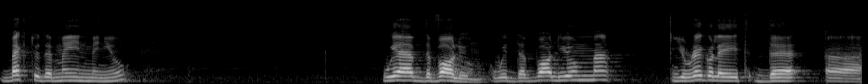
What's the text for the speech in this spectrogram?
Back to the main menu, we have the volume. With the volume, you regulate the uh,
